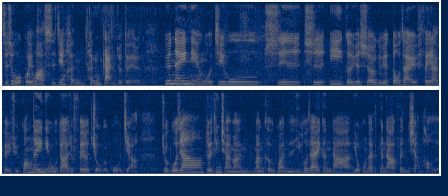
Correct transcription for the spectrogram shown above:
只是我规划时间很很赶就对了。因为那一年我几乎十十一个月、十二个月都在飞来飞去，光那一年我大概就飞了九个国家。九个国家，对，听起来蛮蛮可观的，以后再跟大家有空再跟大家分享好了。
